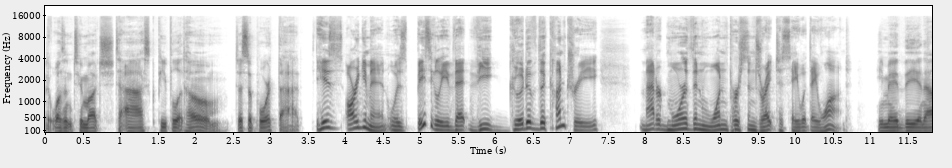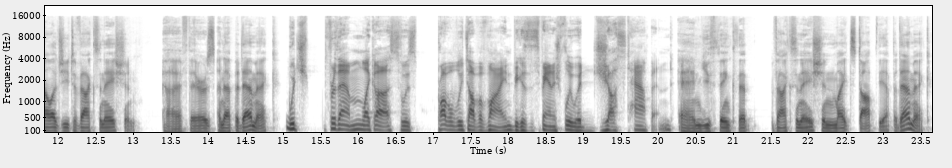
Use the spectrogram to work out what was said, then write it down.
it wasn't too much to ask people at home to support that. his argument was basically that the good of the country mattered more than one person's right to say what they want, He made the analogy to vaccination. Uh, if there's an epidemic, which for them, like us, was probably top of mind because the Spanish flu had just happened. and you think that vaccination might stop the epidemic,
